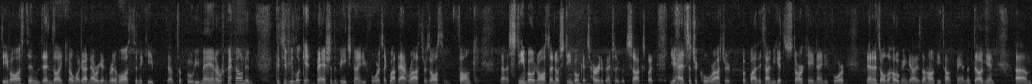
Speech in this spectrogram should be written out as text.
Steve Austin. Then like, oh my God, now we're getting rid of Austin to keep uh, the Booty Man around. And because if you look at Bash at the Beach '94, it's like, wow, that roster is awesome. Funk, uh, Steamboat, and also I know Steamboat gets hurt eventually, which sucks. But you had such a cool roster. But by the time you get to Starcade '94, then it's all the Hogan guys, the Honky Tonk Man, the Duggan. Um,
